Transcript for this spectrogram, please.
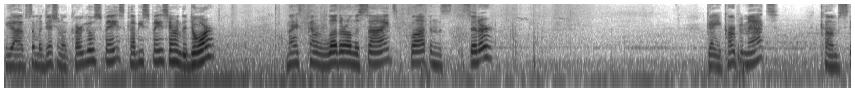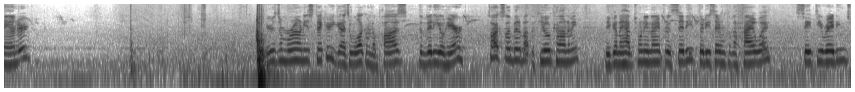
You have some additional cargo space, cubby space here in the door. Nice kind of leather on the sides, cloth in the center. Got your carpet mats, comes standard. Here's the Monroney sticker. You guys are welcome to pause the video here. Talks a little bit about the fuel economy. You're gonna have 29 for the city, 37 for the highway. Safety ratings,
